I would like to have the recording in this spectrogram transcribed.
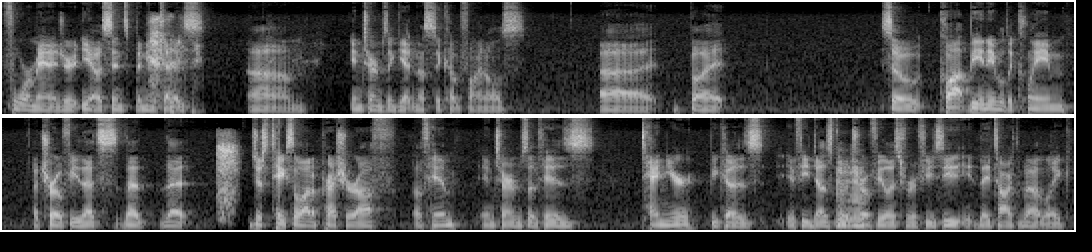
four manager you know since Benitez um, in terms of getting us to cup finals. Uh, but so Klopp being able to claim a trophy, that's that that just takes a lot of pressure off of him in terms of his tenure because if he does go trophyless for a few seasons, they talked about like,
